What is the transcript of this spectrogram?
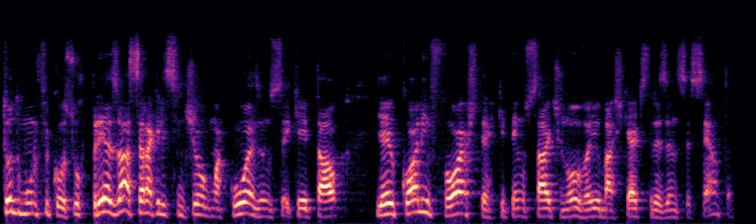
todo mundo ficou surpreso. Ah, será que ele sentiu alguma coisa? Não sei o que e tal. E aí o Colin Foster, que tem um site novo aí, o Basquete 360,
